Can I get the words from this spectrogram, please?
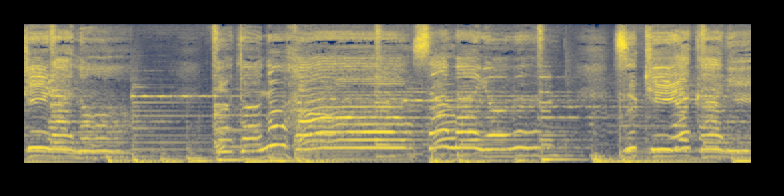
ひらの中に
